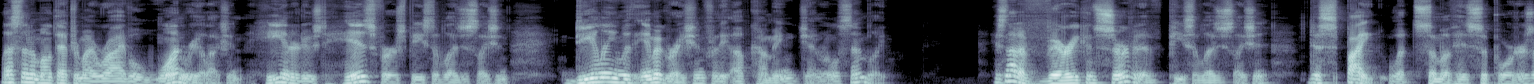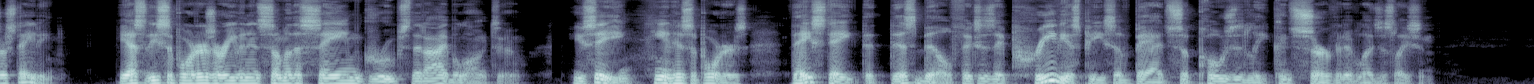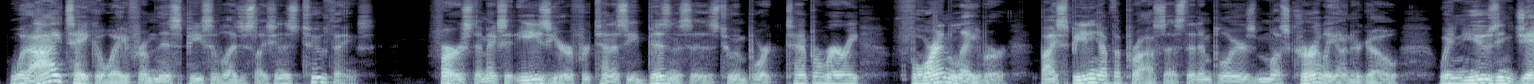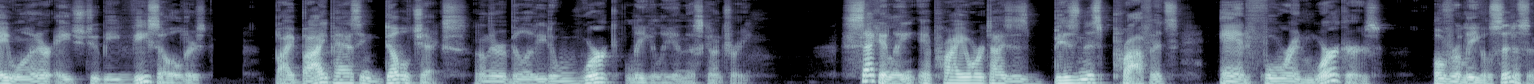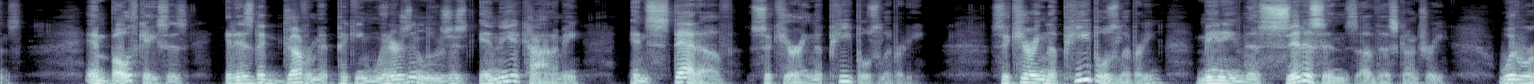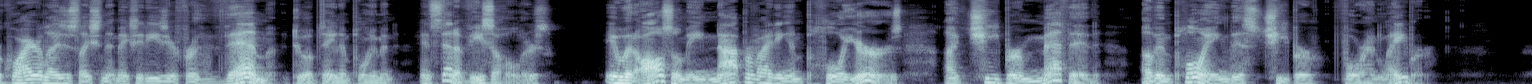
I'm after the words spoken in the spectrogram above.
Less than a month after my rival won re election, he introduced his first piece of legislation dealing with immigration for the upcoming General Assembly. It's not a very conservative piece of legislation, despite what some of his supporters are stating. Yes, these supporters are even in some of the same groups that I belong to. You see, he and his supporters, they state that this bill fixes a previous piece of bad, supposedly conservative legislation. What I take away from this piece of legislation is two things. First, it makes it easier for Tennessee businesses to import temporary foreign labor by speeding up the process that employers must currently undergo when using J1 or H2B visa holders by bypassing double checks on their ability to work legally in this country. Secondly, it prioritizes business profits and foreign workers over legal citizens. In both cases, it is the government picking winners and losers in the economy instead of securing the people's liberty. Securing the people's liberty meaning the citizens of this country, would require legislation that makes it easier for them to obtain employment instead of visa holders. It would also mean not providing employers a cheaper method of employing this cheaper foreign labor.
